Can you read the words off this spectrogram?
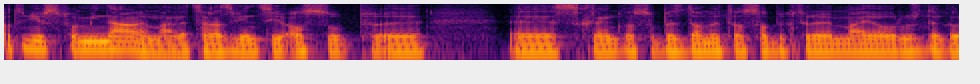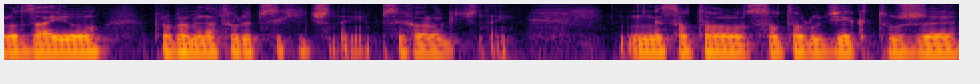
O tym nie wspominałem, ale coraz więcej osób y, y, z kręgu osób bezdomnych to osoby, które mają różnego rodzaju problemy natury psychicznej, psychologicznej. Y, są to, są to ludzie, którzy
